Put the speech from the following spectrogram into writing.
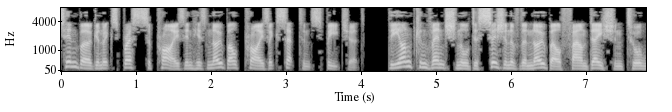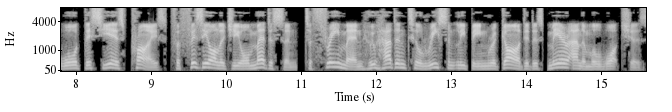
Tinbergen expressed surprise in his Nobel Prize acceptance speech at the unconventional decision of the Nobel Foundation to award this year's prize for physiology or medicine to three men who had until recently been regarded as mere animal watchers.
